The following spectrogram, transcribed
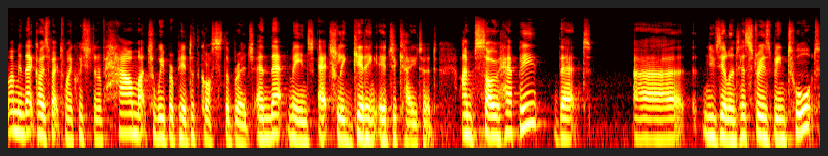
I mean, that goes back to my question of how much are we prepared to cross the bridge? And that means actually getting educated. I'm so happy that uh, New Zealand history has been taught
